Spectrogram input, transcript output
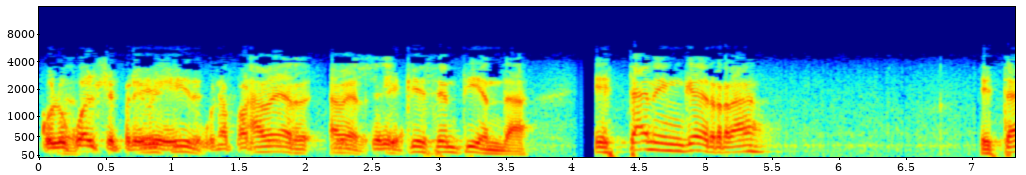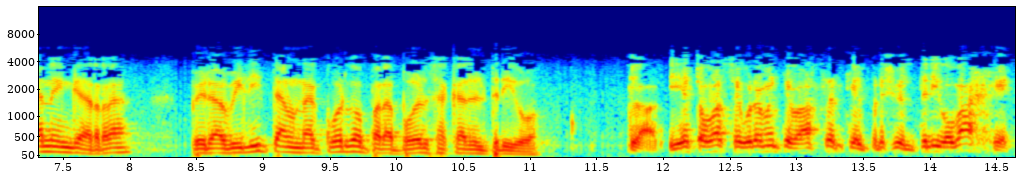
con lo cual se prevé decir, una parte... a ver, a ver, sería- que se entienda. Están en guerra, están en guerra pero habilitan un acuerdo para poder sacar el trigo. Claro, y esto va seguramente va a hacer que el precio del trigo baje.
